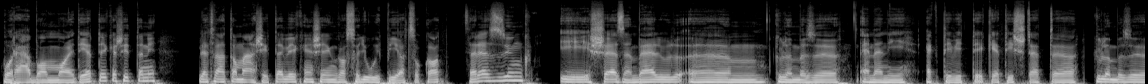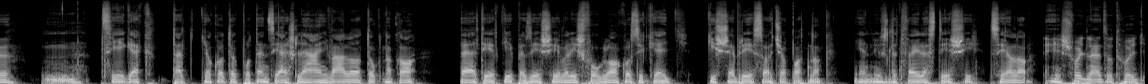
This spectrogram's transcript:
korában majd értékesíteni, illetve hát a másik tevékenységünk az, hogy új piacokat szerezzünk, és ezen belül ö, különböző M&E aktivitéket is, tehát ö, különböző mm, cégek, tehát gyakorlatilag potenciális leányvállalatoknak a feltérképezésével is foglalkozik egy kisebb része a csapatnak, ilyen üzletfejlesztési célral. És hogy látod, hogy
